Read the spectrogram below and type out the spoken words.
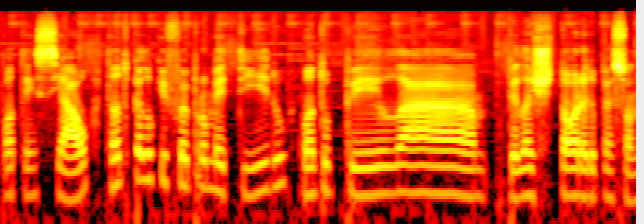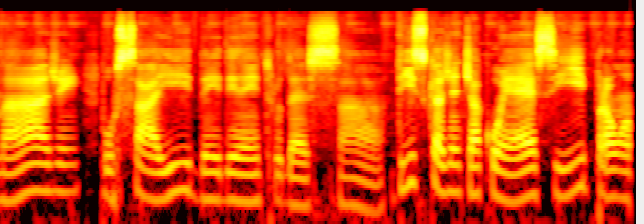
potencial, tanto pelo que foi prometido, quanto pela pela história do personagem, por sair de dentro dessa disso que a gente já conhece e ir para uma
